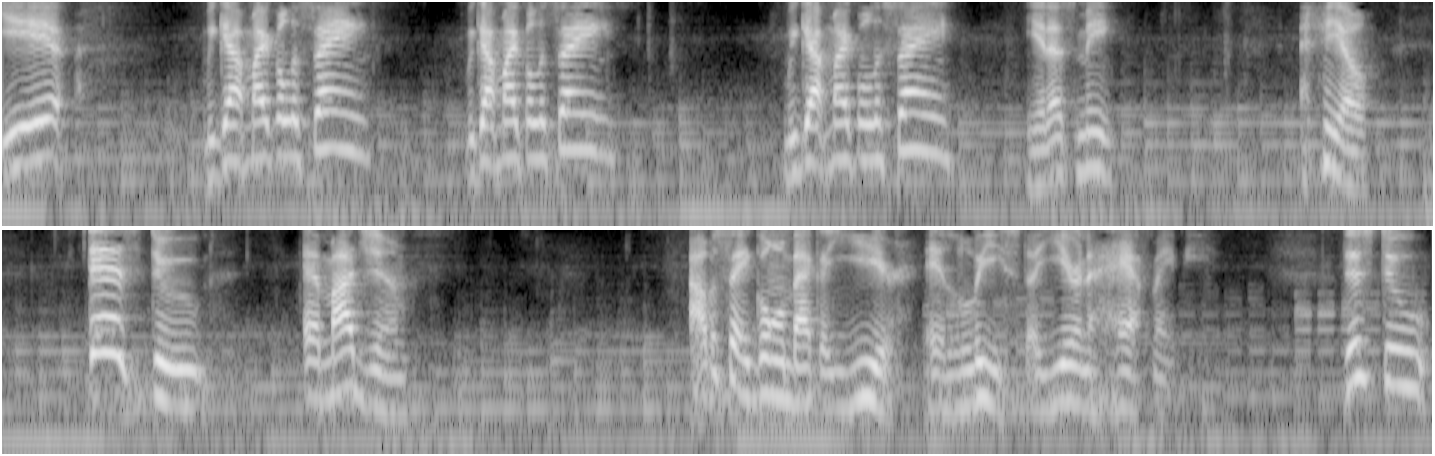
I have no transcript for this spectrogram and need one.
Yeah. We got Michael Lassane. We got Michael Lassane. We got Michael Lassane. Yeah, that's me. Yo, this dude at my gym, I would say going back a year, at least a year and a half, maybe. This dude,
